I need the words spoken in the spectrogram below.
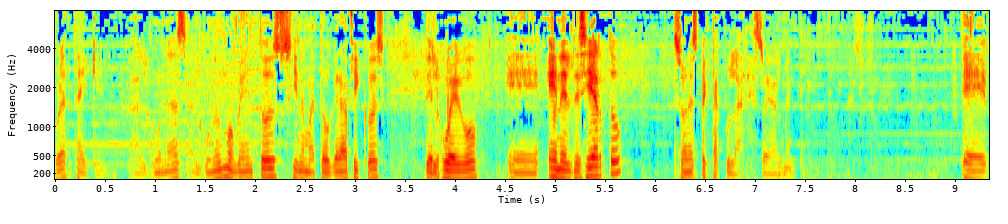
breathtaking. Algunas, algunos momentos cinematográficos del juego eh, en el desierto son espectaculares realmente. Eh,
